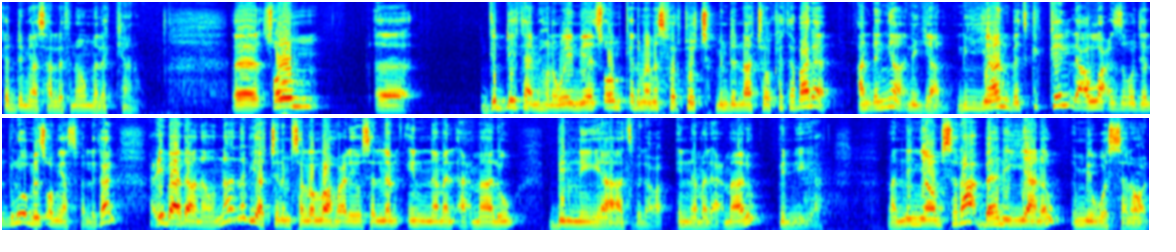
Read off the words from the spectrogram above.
ቅድም ያሳለፍነው መለኪያ ነው ጾም ግዴታ የሚሆነው ወይም የጾም ቅድመ መስፈርቶች ምንድናቸው ከተባለ عندنا نيان نيان بتككل لله عز وجل بلو مزوم يسفل قال عبادانا ونا نبي صلى الله عليه وسلم إنما الأعمال بالنيات بلوال إنما الأعمال بالنيات ما نن يوم بنيانو أمي وسنوال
